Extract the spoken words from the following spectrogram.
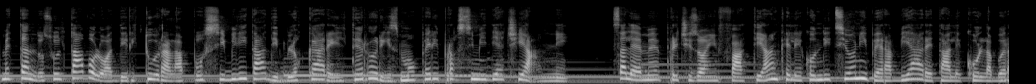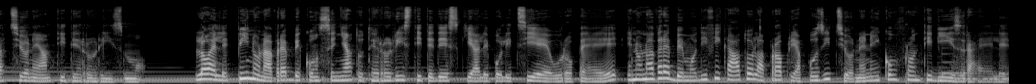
mettendo sul tavolo addirittura la possibilità di bloccare il terrorismo per i prossimi dieci anni Saleme precisò infatti anche le condizioni per avviare tale collaborazione antiterrorismo. L'OLP non avrebbe consegnato terroristi tedeschi alle polizie europee e non avrebbe modificato la propria posizione nei confronti di Israele.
